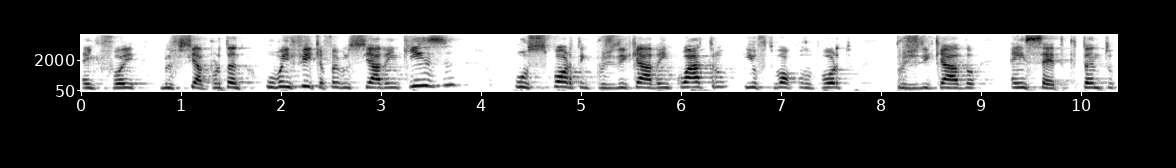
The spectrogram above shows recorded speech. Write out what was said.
em que foi beneficiado. Portanto, o Benfica foi beneficiado em 15, o Sporting prejudicado em 4 e o Futebol Clube do Porto prejudicado em 7. Portanto,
